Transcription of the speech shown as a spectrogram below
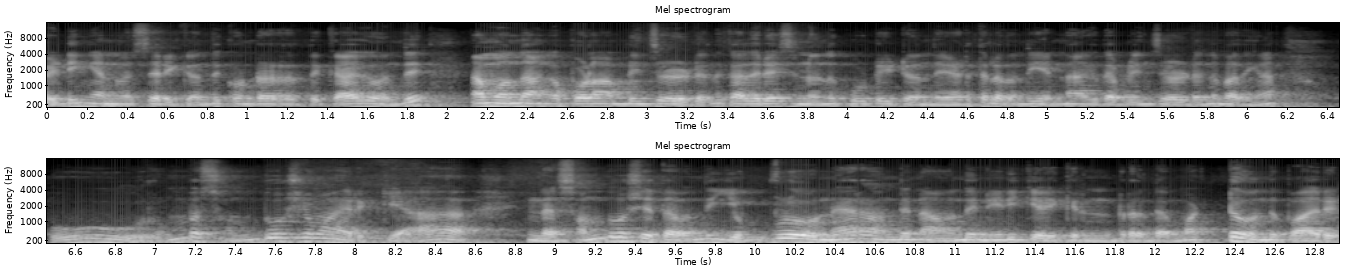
வெட்டிங் அனிவர்சரிக்கு வந்து கொண்டாடுறதுக்காக வந்து நம்ம வந்து அங்கே போகலாம் அப்படின்னு சொல்லிட்டு வந்து கதிரேசன் வந்து கூட்டிகிட்டு வந்த இடத்துல வந்து என்ன ஆகுது அப்படின்னு சொல்லிட்டு வந்து பார்த்தீங்கன்னா ஓ ரொம்ப சந்தோஷமாக இருக்கியா? இந்த சந்தோஷத்தை வந்து எவ்வளோ நேரம் வந்து நான் வந்து நீடிக்க வைக்கிறேன்றதை மட்டும் வந்து பாரு.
